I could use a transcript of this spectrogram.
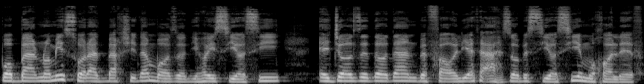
با برنامه سرعت بخشیدن به آزادی های سیاسی، اجازه دادن به فعالیت احزاب سیاسی مخالف،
